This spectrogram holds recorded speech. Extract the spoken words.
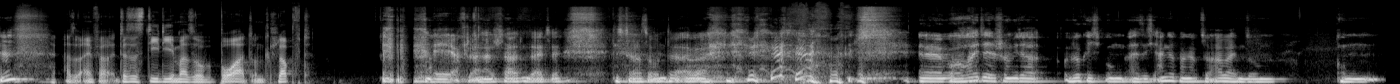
Hm? Also einfach, das ist die, die immer so bohrt und klopft. Nee, auf der anderen Straßenseite die Straße runter, aber ähm, oh, heute schon wieder wirklich um, als ich angefangen habe zu arbeiten, so um, um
